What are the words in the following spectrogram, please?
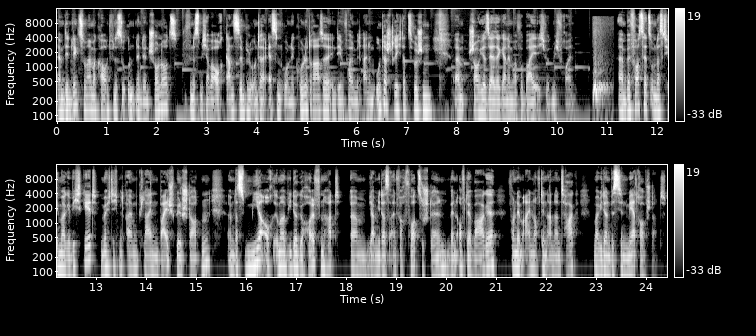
Ähm, den Link zu meinem Account findest du unten in den Show Notes. Du findest mich aber auch ganz simpel unter Essen ohne Kohlenhydrate, in dem Fall mit einem Unterstrich dazwischen. Ähm, schau hier sehr, sehr gerne mal vorbei. Ich würde mich freuen. Ähm, bevor es jetzt um das Thema Gewicht geht, möchte ich mit einem kleinen Beispiel starten, ähm, das mir auch immer wieder geholfen hat, ähm, ja, mir das einfach vorzustellen, wenn auf der Waage von dem einen auf den anderen Tag mal wieder ein bisschen mehr drauf stand.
